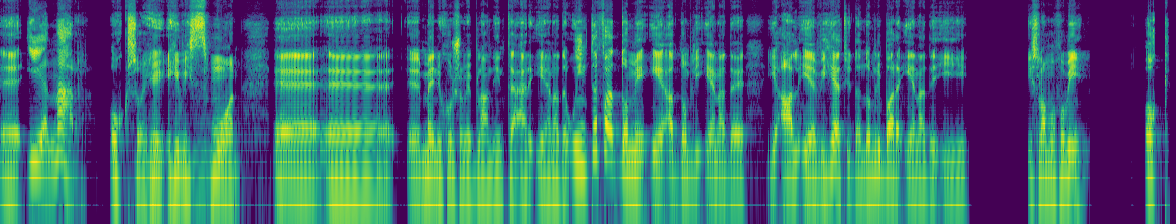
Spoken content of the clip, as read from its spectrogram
eh, enar också i, i viss mm. mån. Eh, eh, eh, människor som ibland inte är enade. Och inte för att de, är, att de blir enade i all evighet, utan de blir bara enade i islamofobin. Och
